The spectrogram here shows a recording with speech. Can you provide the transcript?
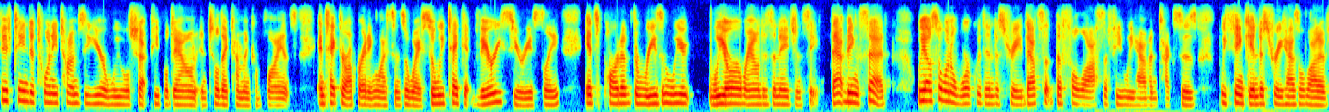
15 to 20 times a year. We will shut people down until they come in compliance and take their operating license away. So we take it very seriously. It's part of the reason we we are around as an agency. That being said, we also want to work with industry. That's the philosophy we have in Texas. We think industry has a lot of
